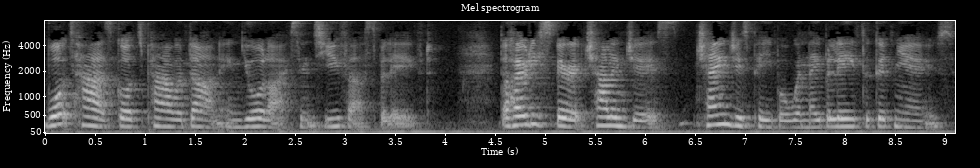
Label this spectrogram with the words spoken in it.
What has God's power done in your life since you first believed? The Holy Spirit challenges, changes people when they believe the good news.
